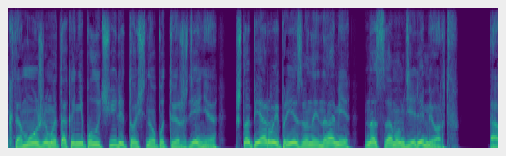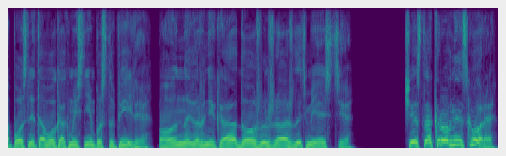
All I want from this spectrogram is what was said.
К тому же мы так и не получили точного подтверждения, что первый призванный нами на самом деле мертв. А после того, как мы с ним поступили, он наверняка должен жаждать мести. Чистокровные скоры.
